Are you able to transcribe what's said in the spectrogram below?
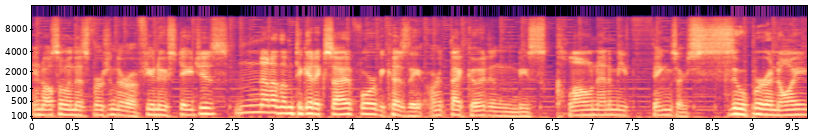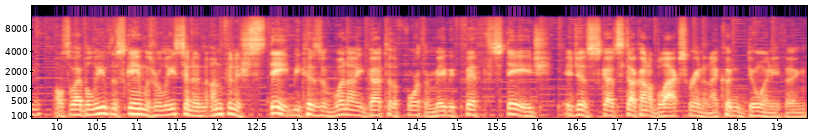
And also in this version there are a few new stages, none of them to get excited for because they aren't that good and these clone enemy things are super annoying. Also, I believe this game was released in an unfinished state because of when I got to the fourth or maybe fifth stage, it just got stuck on a black screen and I couldn't do anything.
